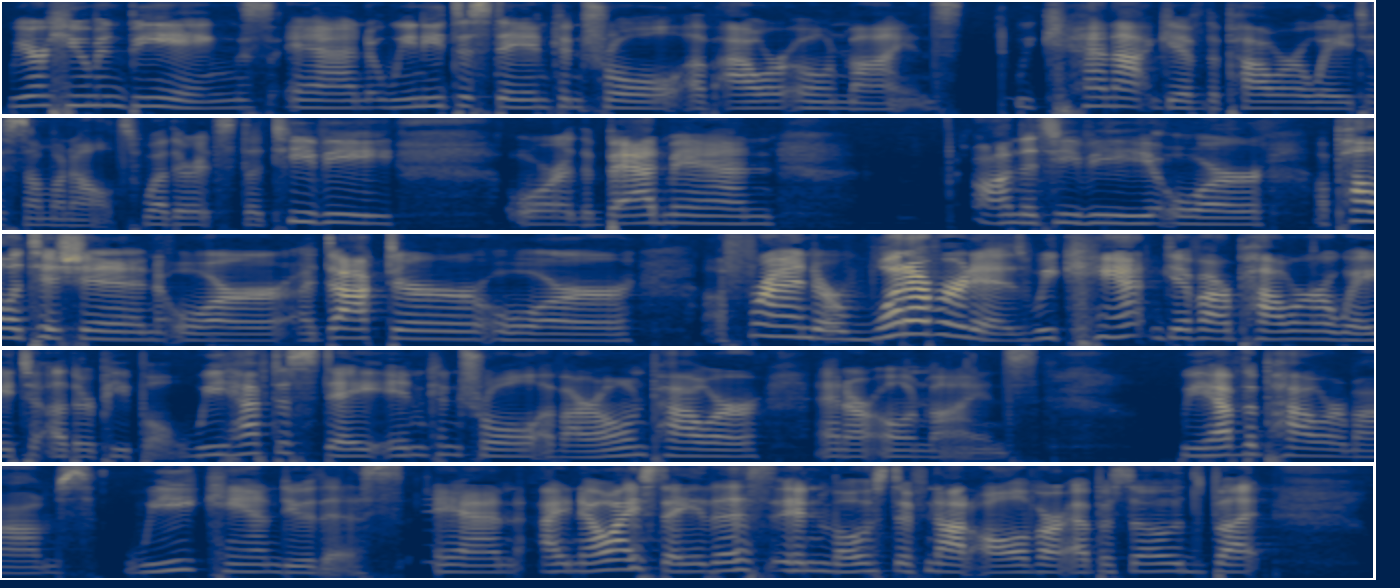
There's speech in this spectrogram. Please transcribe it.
We are human beings and we need to stay in control of our own minds. We cannot give the power away to someone else, whether it's the TV or the bad man on the TV or a politician or a doctor or a friend or whatever it is. We can't give our power away to other people. We have to stay in control of our own power and our own minds. We have the power, moms. We can do this. And I know I say this in most, if not all, of our episodes, but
